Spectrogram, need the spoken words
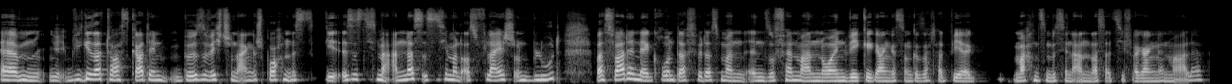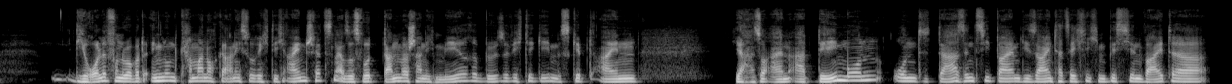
Ähm, wie gesagt, du hast gerade den Bösewicht schon angesprochen. Ist, ist es diesmal anders? Ist es jemand aus Fleisch und Blut? Was war denn der Grund dafür, dass man insofern mal einen neuen Weg gegangen ist und gesagt hat, wir machen es ein bisschen anders als die vergangenen Male? Die Rolle von Robert Englund kann man noch gar nicht so richtig einschätzen. Also es wird dann wahrscheinlich mehrere Bösewichte geben. Es gibt einen, ja, so eine Art Dämon und da sind sie beim Design tatsächlich ein bisschen weiter,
